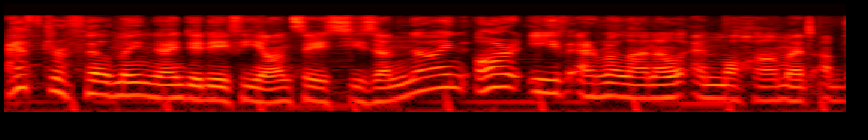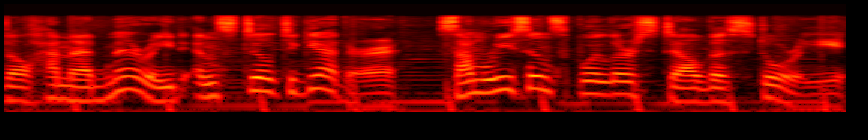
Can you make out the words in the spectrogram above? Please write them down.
After filming 90 Day Fiancé Season 9, are Eve Arellano and Mohamed Abdelhamid married and still together? Some recent spoilers tell the story.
